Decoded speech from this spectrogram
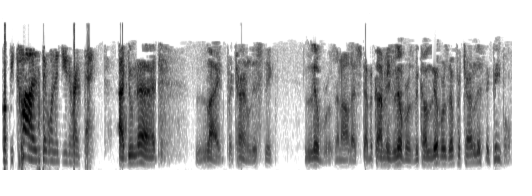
but because they want to do the right thing. I do not like paternalistic liberals and all that stuff. Because I mean liberals, because liberals are paternalistic people.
